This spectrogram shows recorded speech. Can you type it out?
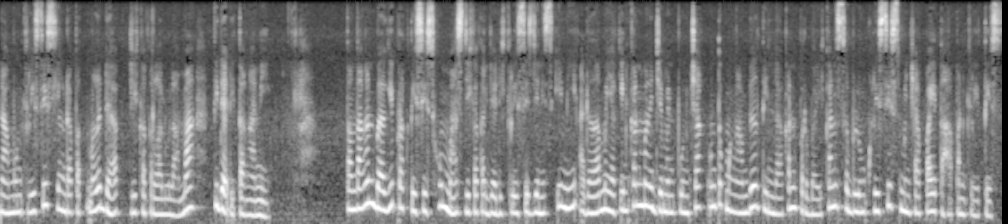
Namun krisis yang dapat meledak jika terlalu lama tidak ditangani. Tantangan bagi praktisi humas jika terjadi krisis jenis ini adalah meyakinkan manajemen puncak untuk mengambil tindakan perbaikan sebelum krisis mencapai tahapan kritis.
